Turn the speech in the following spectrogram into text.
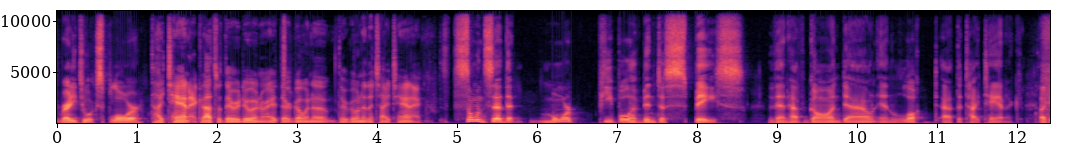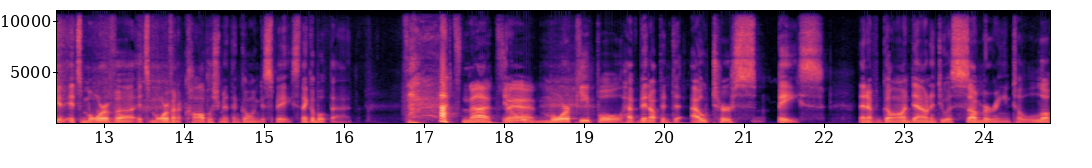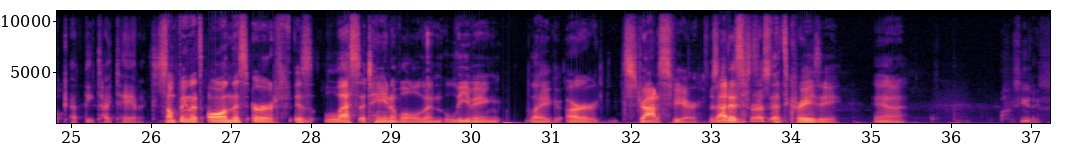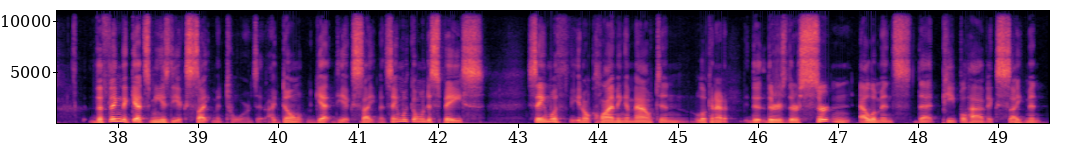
ready to explore Titanic. That's what they were doing, right? They're going to they're going to the Titanic. someone said that more people have been to space than have gone down and looked at the Titanic. Like it, it's more of a it's more of an accomplishment than going to space. Think about that. That's nuts, You know, more people have been up into outer space than have gone down into a submarine to look at the Titanic. Something that's on this earth is less attainable than leaving like our stratosphere. Isn't that that is interesting? that's crazy. Yeah. Excuse me. The thing that gets me is the excitement towards it. I don't get the excitement. Same with going to space. Same with you know climbing a mountain, looking at it. There's there's certain elements that people have excitement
